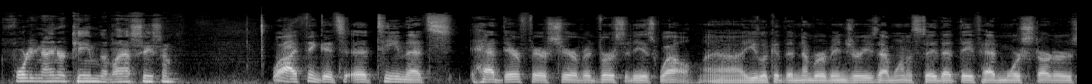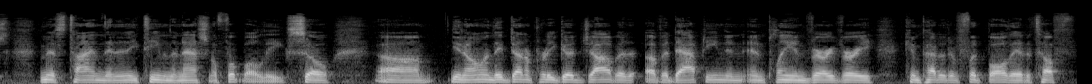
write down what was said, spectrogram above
49er team than last season? Well, I think it's a team that's had their fair share of adversity as well. Uh, you look at the number of injuries. I want to say that they've had more starters miss time than any team in the National Football League. So, um, you know, and they've done a pretty good job of, of adapting and, and playing very, very competitive football. They had a tough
